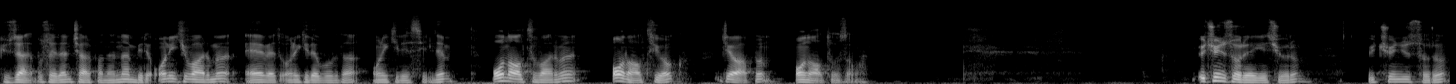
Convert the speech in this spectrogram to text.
Güzel. Bu sayıların çarpanlarından biri. 12 var mı? Evet 12 de burada. 12 de sildim. 16 var mı? 16 yok. Cevabım 16 o zaman. Üçüncü soruya geçiyorum. Üçüncü soru.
